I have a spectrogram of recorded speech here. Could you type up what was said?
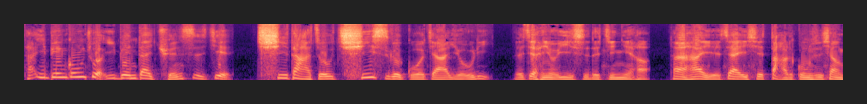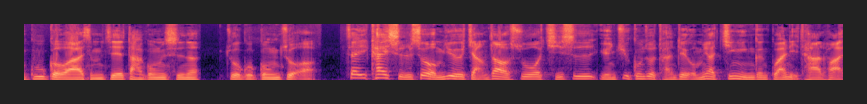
他一边工作一边在全世界七大洲七十个国家游历，而且很有意思的经验哈。当然，他也在一些大的公司，像 Google 啊什么这些大公司呢做过工作啊。在一开始的时候，我们就有讲到说，其实远距工作团队，我们要经营跟管理它的话，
